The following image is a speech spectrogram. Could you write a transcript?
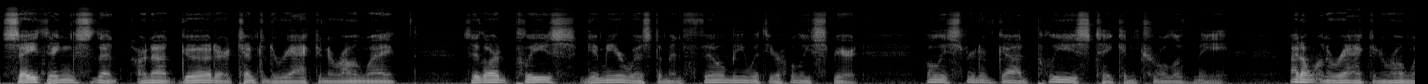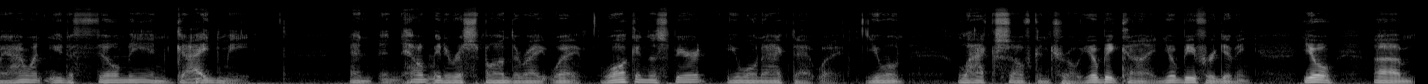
say things that are not good or tempted to react in the wrong way, say, Lord, please give me your wisdom and fill me with your Holy Spirit. Holy Spirit of God, please take control of me. I don't want to react in the wrong way. I want you to fill me and guide me and, and help me to respond the right way. Walk in the Spirit, you won't act that way. You won't lack self control. You'll be kind. You'll be forgiving. You'll um,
